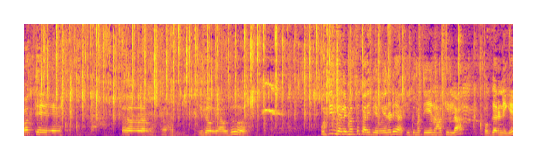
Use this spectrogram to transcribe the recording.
ಮತ್ತು ಇದು ಯಾವುದು? ಉದ್ದಿನಬೇಳೆ ಮತ್ತು ಕರಿಬೇವು ಎರಡೇ ಹಾಕಿದ್ದು, ಮತ್ತೆ ಏನು ಹಾಕಿಲ್ಲ. ಒಗ್ಗರಣೆಗೆ.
